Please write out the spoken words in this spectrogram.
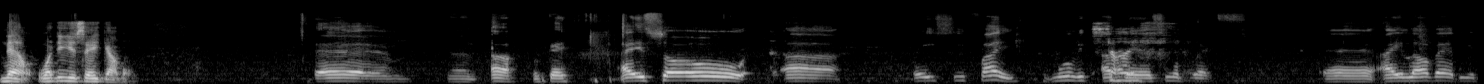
Now, what do you say, Gabo? Um, um, ah, okay. I saw uh, AC5 movie at the Cineplex. Uh, I love it. It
